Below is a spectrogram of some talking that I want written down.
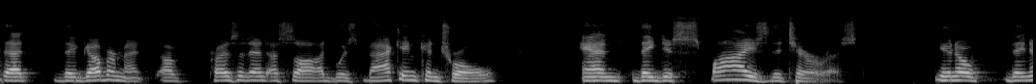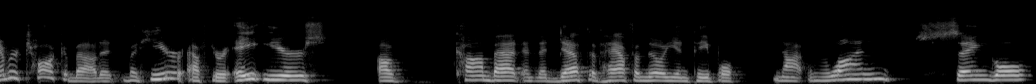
that the government of President Assad was back in control and they despised the terrorist. You know, they never talk about it, but here, after eight years of combat and the death of half a million people, not one single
